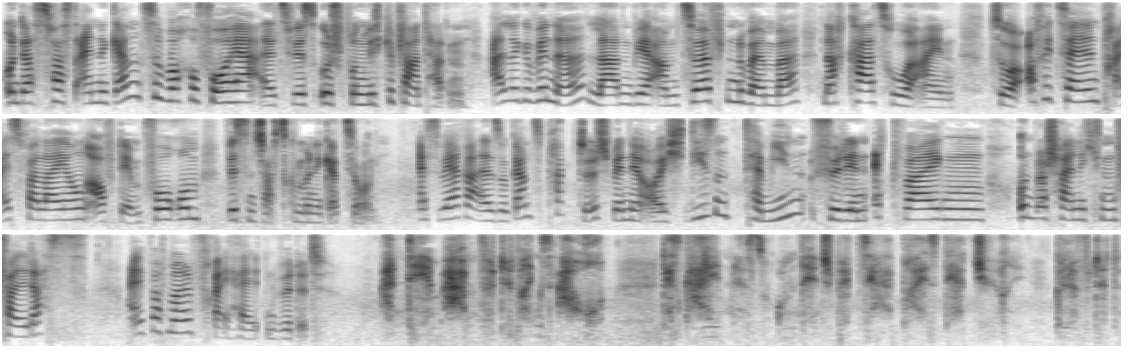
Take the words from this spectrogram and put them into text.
Und das fast eine ganze Woche vorher, als wir es ursprünglich geplant hatten. Alle Gewinner laden wir am 12. November nach Karlsruhe ein, zur offiziellen Preisverleihung auf dem Forum Wissenschaftskommunikation. Es wäre also ganz praktisch, wenn ihr euch diesen Termin für den etwaigen unwahrscheinlichen Fall das einfach mal frei halten würdet. An dem Abend wird übrigens auch das Geheimnis um den Spezialpreis der Jury gelüftet.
